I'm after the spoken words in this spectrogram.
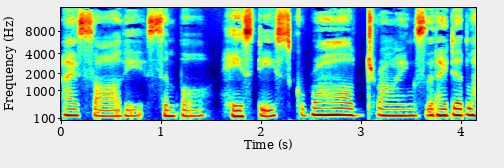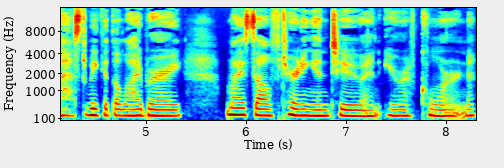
I saw the simple, hasty, scrawled drawings that I did last week at the library, myself turning into an ear of corn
